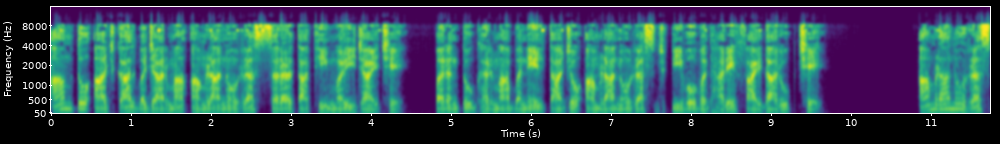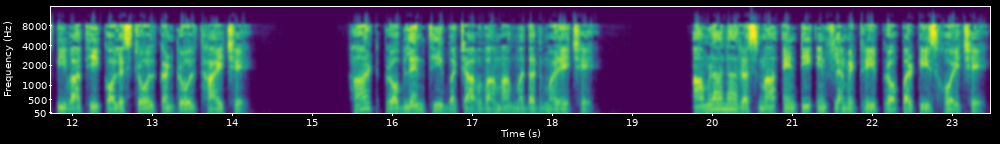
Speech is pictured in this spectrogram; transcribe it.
આમ તો આજકાલ બજારમાં આમળાનો રસ સરળતાથી મળી જાય છે, પરંતુ ઘરમાં બનેલ તાજો આમળાનો રસ જ પીવો વધારે ફાયદારૂપ છે. આમળાનો રસ પીવાથી કોલેસ્ટ્રોલ કંટ્રોલ થાય છે. હાર્ટ પ્રોબ્લેમથી બચાવવામાં મદદ મળે છે. આમળાના રસમાં એન્ટી ઇન્ફ્લેમેટરી પ્રોપર્ટીઝ હોય છે,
